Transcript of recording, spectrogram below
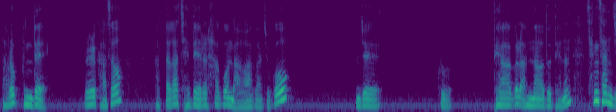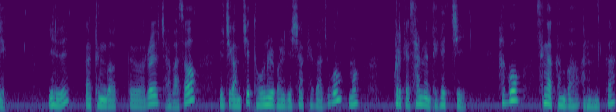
바로 군대를 가서 갔다가 제대를 하고 나와 가지고 이제 그 대학을 안 나와도 되는 생산직 일 같은 것들을 잡아서 일찌감치 돈을 벌기 시작해 가지고 뭐 그렇게 살면 되겠지 하고 생각한 거 아닙니까?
